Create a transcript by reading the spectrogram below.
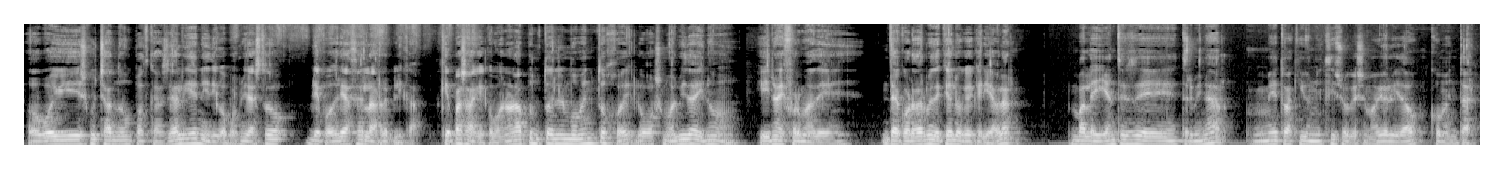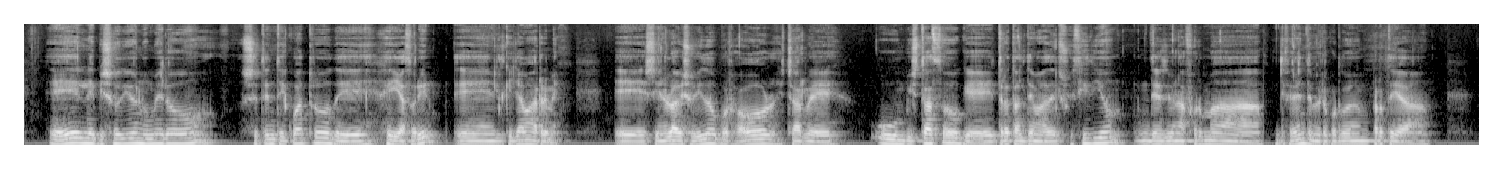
O voy escuchando un podcast de alguien y digo, pues mira, esto le podría hacer la réplica. ¿Qué pasa? Que como no lo apunto en el momento, joder, luego se me olvida y no, y no hay forma de acordarme de qué es lo que quería hablar. Vale, y antes de terminar, meto aquí un inciso que se me había olvidado comentar. El episodio número 74 de Hey Azorín, el que llama Reme. Eh, si no lo habéis oído, por favor, echarle un vistazo que trata el tema del suicidio desde una forma diferente. Me recordó en parte a,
